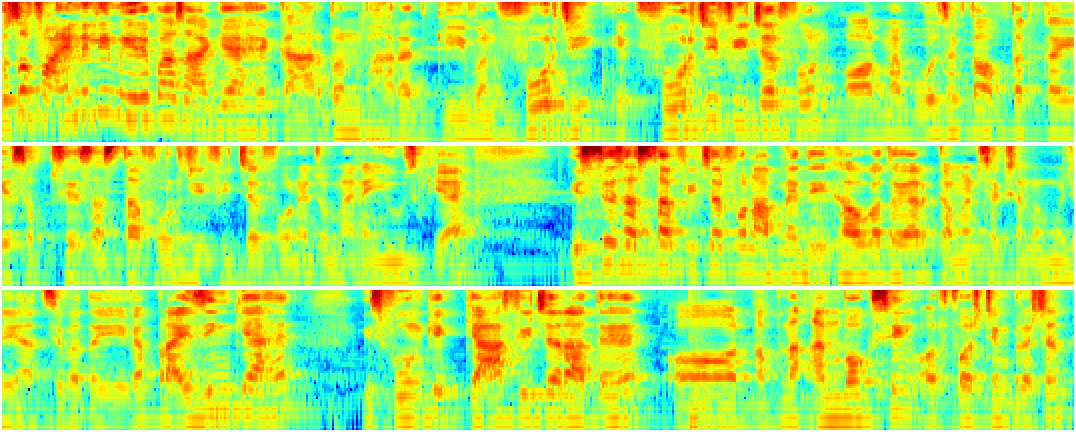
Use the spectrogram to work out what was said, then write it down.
दोस्तों फाइनली मेरे पास आ गया है कार्बन भारत की वन फोर जी एक फोर जी फीचर फ़ोन और मैं बोल सकता हूँ अब तक का ये सबसे सस्ता फोर जी फीचर फ़ोन है जो मैंने यूज़ किया है। इससे सस्ता फीचर फ़ोन आपने देखा होगा तो यार कमेंट सेक्शन में मुझे याद से बताइएगा। प्राइसिंग क्या है? इस फ़ोन के क्या फीचर आते हैं? और अपना अनबॉक्सिंग और फ़र्स्ट इंप्रेशन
